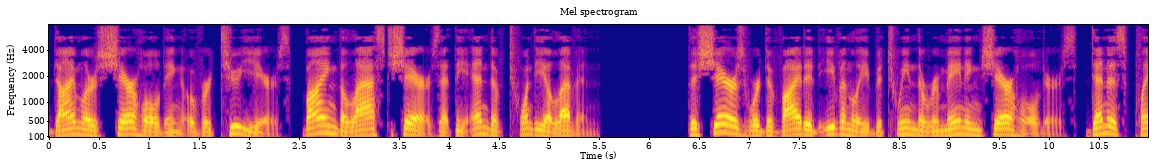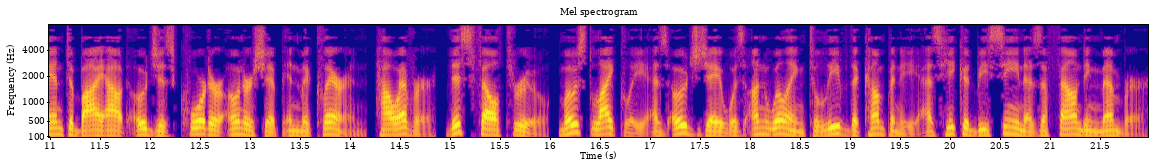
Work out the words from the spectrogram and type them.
Daimler's shareholding over two years, buying the last shares at the end of 2011. The shares were divided evenly between the remaining shareholders. Dennis planned to buy out Ojjeh's quarter ownership in McLaren, however, this fell through, most likely as Ojjeh was unwilling to leave the company as he could be seen as a founding member.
